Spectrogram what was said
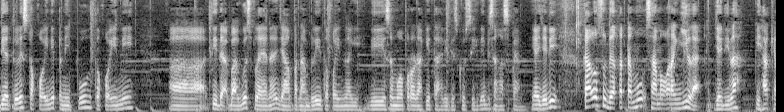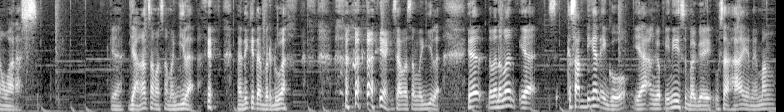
Dia tulis toko ini penipu, toko ini uh, tidak bagus pelayanannya, jangan pernah beli toko ini lagi. Di semua produk kita di diskusi, dia bisa nge-spam. Ya jadi kalau sudah ketemu sama orang gila, jadilah pihak yang waras. Ya, jangan sama-sama gila. Nanti kita berdua yang sama-sama gila. Ya, teman-teman, ya kesampingan ego, ya anggap ini sebagai usaha yang memang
